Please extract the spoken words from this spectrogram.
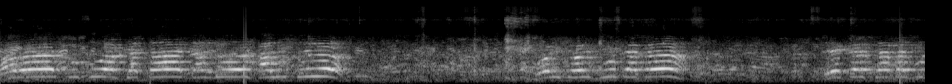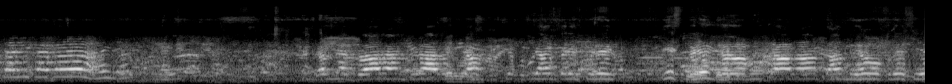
हळद, कुंकू, अक्षता, तांदूळ काली तीळ थोडी थोडी फूट टाका एकच चापा फुटानी टाका सम्यक द्वारां गिरावित्यां पुष्यां करे करे इस प्रेम करो भूतानां ताम देहो प्रेष्य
